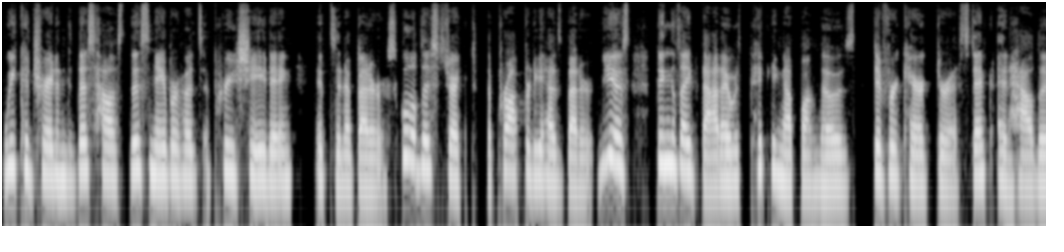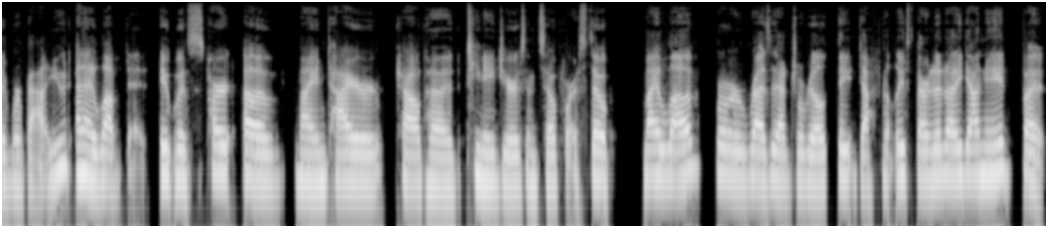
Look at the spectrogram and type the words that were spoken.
we could trade into this house. This neighborhood's appreciating. It's in a better school district. The property has better views, things like that. I was picking up on those different characteristics and how they were valued. And I loved it. It was part of my entire childhood, teenage years, and so forth. So my love for residential real estate definitely started at a young age, but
